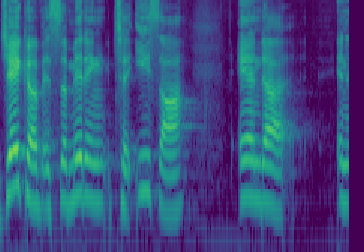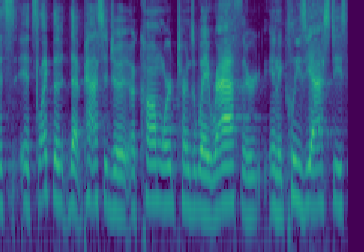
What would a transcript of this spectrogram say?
Jacob is submitting to Esau, and, uh, and it's, it's like the, that passage, a, a, calm word turns away wrath, or in Ecclesiastes,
